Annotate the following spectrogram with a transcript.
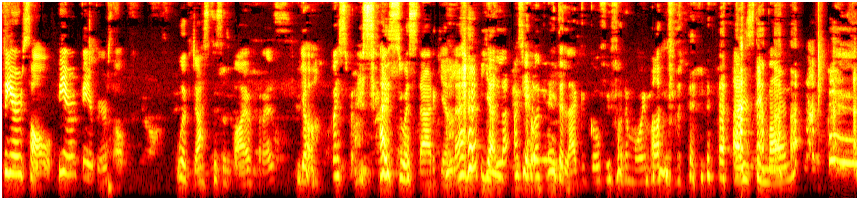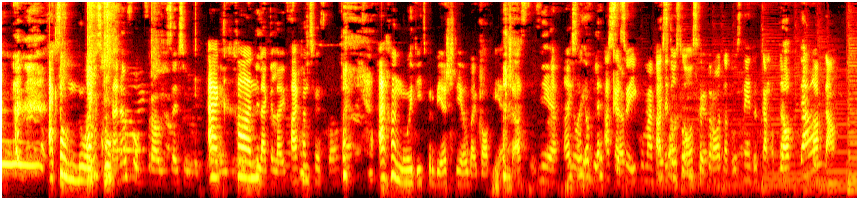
fear soul. Fear, fear, fear soul. Ook justice is baie fris. Ja, bes fris. Hy's so sterk julle. Julle, as jy ook net 'n lekker koffie van 'n mooi man hy's die man. Ek sal nooit kom nou vir vrou sê so. Ek gaan lekker lyf. Hy gaan so staan. Ek gaan nooit iets probeer steel by Coffee and Justice. Nee, hy sal jou blik. Okay, so hier kom my wat het ons laas gepraat dat ons net dit kan op lockdown. Lockdown.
